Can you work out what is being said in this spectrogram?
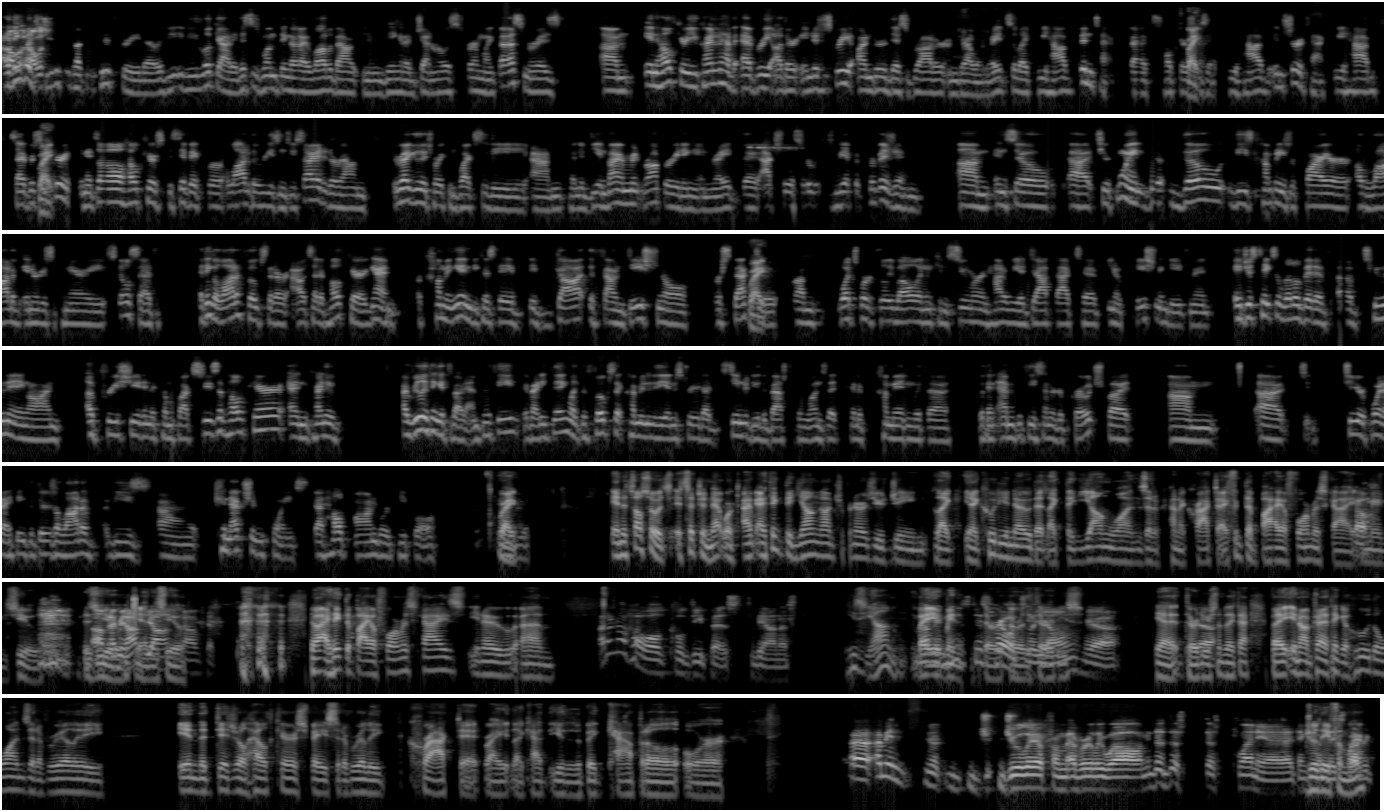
I think what's beautiful about the history, though, if you, if you look at it, this is one thing that I love about you know being in a generalist firm like Bessemer is um, in healthcare, you kind of have every other industry under this broader umbrella, right? So, like, we have fintech, that's healthcare right. specific. We have insurtech, we have cybersecurity, right. and it's all healthcare specific for a lot of the reasons you cited around the regulatory complexity, um, kind of the environment we're operating in, right? The actual services we have to provision. Um, and so, uh, to your point, th- though these companies require a lot of interdisciplinary skill sets, I think a lot of folks that are outside of healthcare, again, are coming in because they've they've got the foundational perspective right. from what's worked really well in consumer and how do we adapt that to you know patient engagement. It just takes a little bit of, of tuning on appreciating the complexities of healthcare and kind of I really think it's about empathy, if anything. Like the folks that come into the industry that seem to do the best are the ones that kind of come in with a with an empathy centered approach. But um, uh, to, to your point, I think that there's a lot of these uh, connection points that help onboard people. Right and it's also it's, it's such a network I, I, think the young entrepreneurs eugene like like who do you know that like the young ones that have kind of cracked it? i think the biofourmis guy oh. i mean it's you it's um, you i mean i'm yeah, young you. No, no, i think the biofourmis guys you know um i don't know how old Kuldeep is to be honest he's young I mean, I mean he's, he's early 30s young. yeah yeah 30 yeah. or something like that but you know i'm trying to think of who the ones that have really in the digital healthcare space that have really cracked it right like had either the big capital or uh, I mean, you know, J- Julia from Everlywell. I mean, there's there's plenty. I think Julia from started,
